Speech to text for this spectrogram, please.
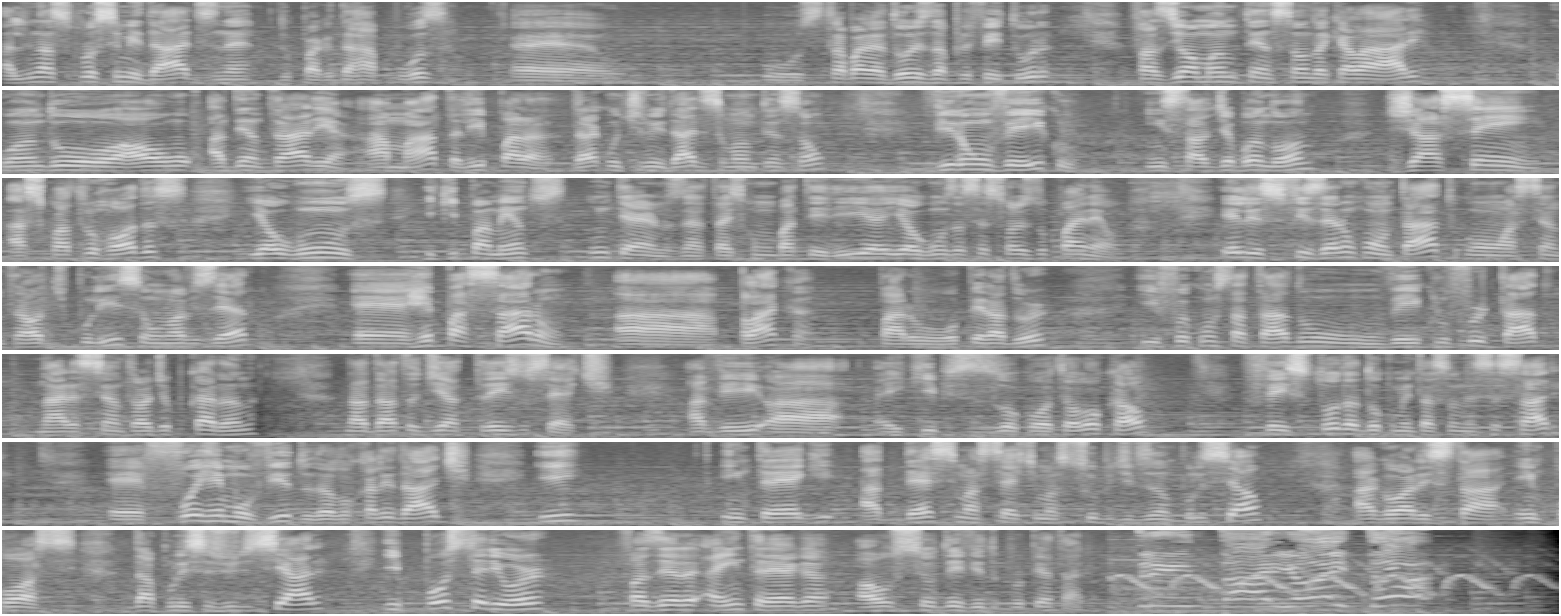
Ali nas proximidades né, do Parque da Raposa, é, os trabalhadores da prefeitura faziam a manutenção daquela área. Quando, ao adentrarem a mata ali para dar continuidade a essa manutenção, viram um veículo em estado de abandono, já sem as quatro rodas e alguns equipamentos internos, né, tais como bateria e alguns acessórios do painel. Eles fizeram contato com a central de polícia 190, é, repassaram a placa para o operador e foi constatado um veículo furtado na área central de Apucarana na data dia 3 do 7. A, a, a equipe se deslocou até o local, fez toda a documentação necessária, é, foi removido da localidade e entregue à 17ª Subdivisão Policial, agora está em posse da Polícia Judiciária e posterior fazer a entrega ao seu devido proprietário. 38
